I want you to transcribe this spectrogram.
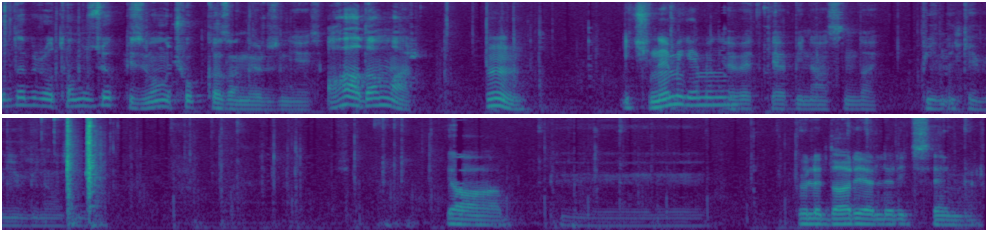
Burada bir rotamız yok bizim ama çok kazanıyoruz niye? Aha adam var. Hı. İçine mi geminin? Evet gel binasında. Bin, geminin binasında. Ya Ee, böyle dar yerleri hiç sevmiyorum.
